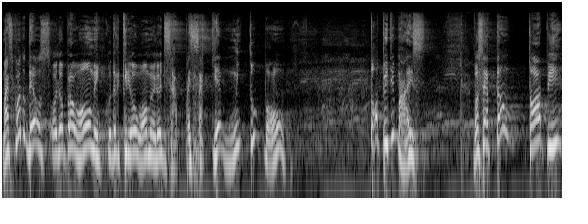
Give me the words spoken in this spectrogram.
Mas quando Deus olhou para o homem, quando ele criou o homem, olhou e disse: Rapaz, isso aqui é muito bom. Top demais. Você é tão top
